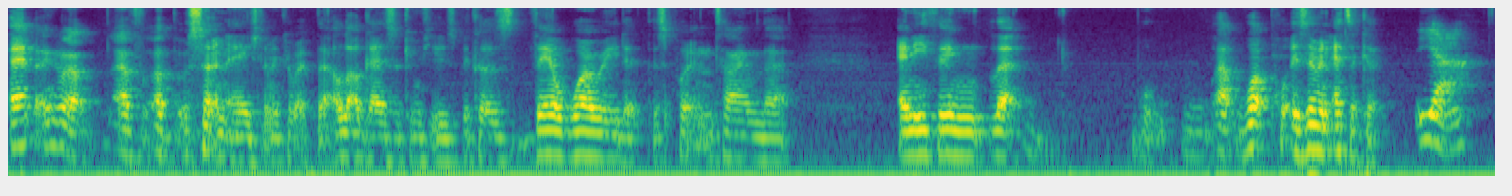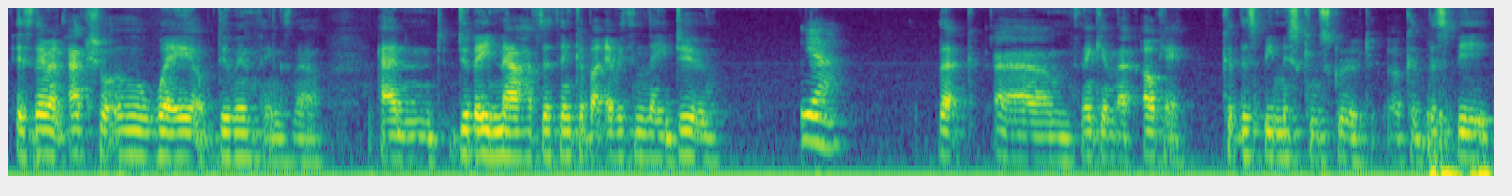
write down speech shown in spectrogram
at, well, of of a certain age, let me correct that. A lot of guys are confused because they're worried at this point in time that anything that, at what point is there an etiquette? Yeah. Is there an actual way of doing things now? And do they now have to think about everything they do? Yeah. That um, thinking that okay, could this be misconstrued or could this be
